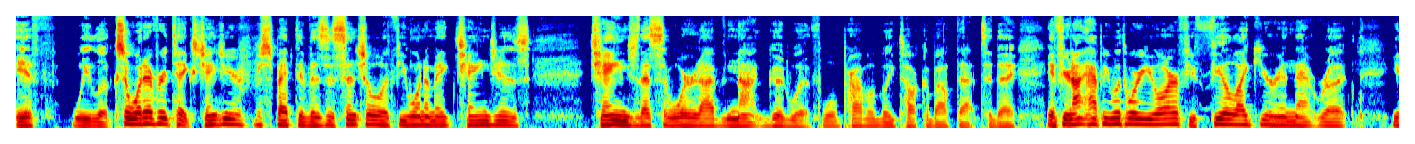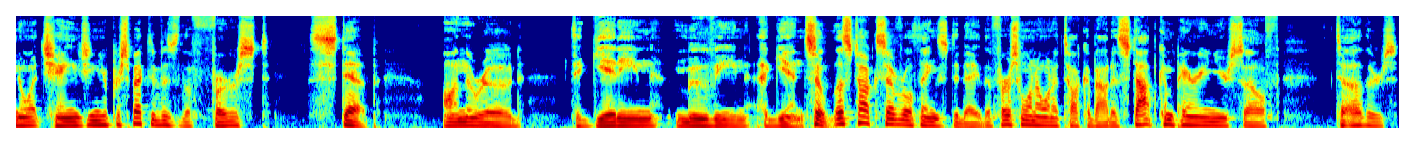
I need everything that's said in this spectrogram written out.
if we look. So, whatever it takes, changing your perspective is essential if you want to make changes. Change, that's the word I'm not good with. We'll probably talk about that today. If you're not happy with where you are, if you feel like you're in that rut, you know what? Changing your perspective is the first step on the road to getting moving again. So let's talk several things today. The first one I want to talk about is stop comparing yourself to others.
